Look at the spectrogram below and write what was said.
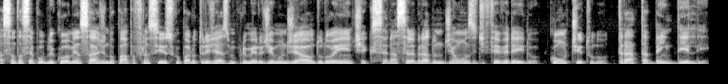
A Santa Sé publicou a mensagem do Papa Francisco para o 31º Dia Mundial do Doente, que será celebrado no dia 11 de fevereiro. Com o título Trata bem dele,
